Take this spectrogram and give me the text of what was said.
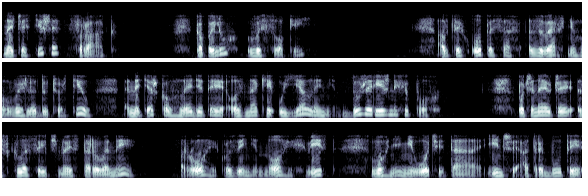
найчастіше фрак, капелюх високий. А в цих описах з верхнього вигляду чортів не тяжко вгледіти ознаки уявлень дуже ріжних епох, починаючи з класичної старовини, роги, козині ноги, хвіст, вогняні очі та інші атрибути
